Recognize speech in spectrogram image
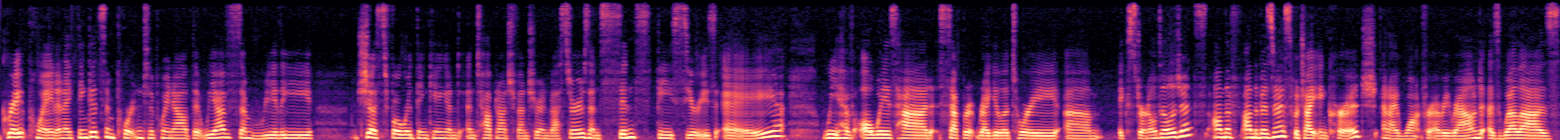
Great point and i think it's important to point out that we have some really just forward thinking and, and top notch venture investors and since the series a we have always had separate regulatory um, external diligence on the on the business which i encourage and i want for every round as well as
